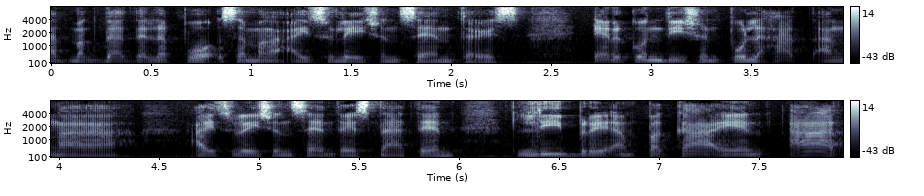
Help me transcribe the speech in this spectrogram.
at magdadala po sa mga isolation centers. Air condition po lahat ang uh, isolation centers natin. Libre ang pagkain at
